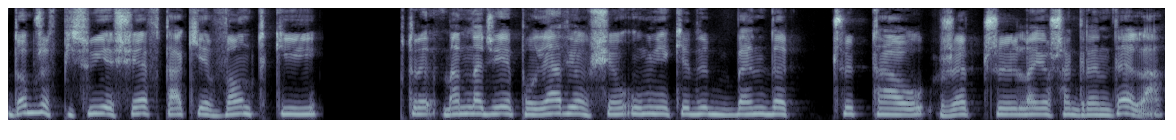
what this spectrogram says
dobrze wpisuje się w takie wątki, które mam nadzieję pojawią się u mnie, kiedy będę czytał rzeczy Lajosza Grendela,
